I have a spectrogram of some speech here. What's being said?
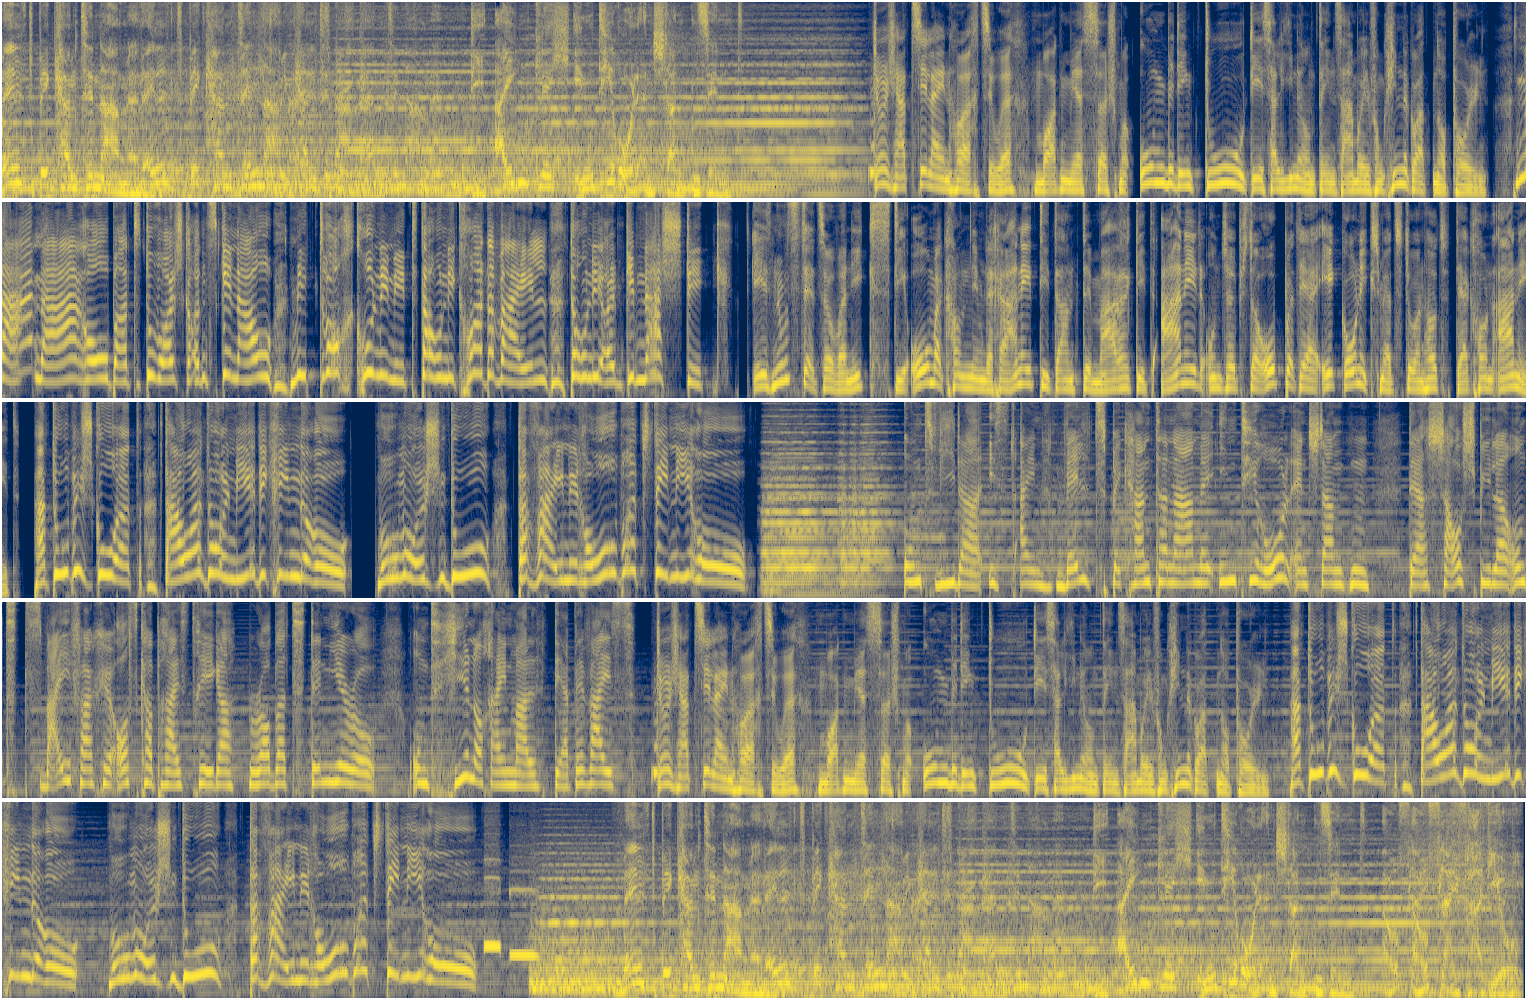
Weltbekannte Namen. Weltbekannte, Namen. Weltbekannte Namen. Die eigentlich in Tirol entstanden sind. Du Schatzilein, hör zu. Morgen müssen wir unbedingt du, die Salina und den Samuel vom Kindergarten abholen. Na, na, Robert, du weißt ganz genau, Mittwoch kann ich nicht, da hab ich keine Weil, da hab ich allem Gymnastik. Es nutzt jetzt aber nix. Die Oma kann nämlich auch nicht, die Tante Margit auch nicht und selbst der Opa, der eh gar nichts mehr zu tun hat, der kann auch nicht. Ah, du bist gut, dauernd holen wir die Kinder an. Warum holst denn du, der feine Robert, den Iro? Und wieder ist ein weltbekannter Name in Tirol entstanden. Der Schauspieler und zweifache Oscar-Preisträger Robert De Niro. Und hier noch einmal der Beweis. Du Schatzilein, hör zu. Morgen müssen wir unbedingt du, die Salina und den Samuel vom Kindergarten abholen. Ah, du bist gut, dauernd holen wir die Kinder an. Warum holst denn du, der feine Robert, den Iro? Weltbekannte Namen. Weltbekannte, Weltbekannte Namen. Die eigentlich in Tirol entstanden sind. Auf Live-Radio.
